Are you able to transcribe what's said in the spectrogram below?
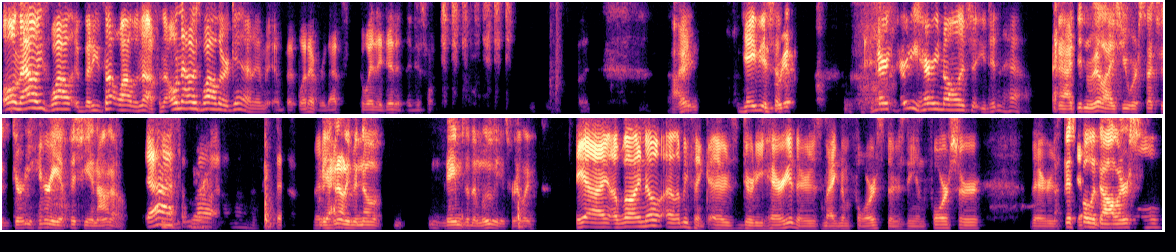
oh, now he's wild, but he's not wild enough. And oh, now he's wilder again. And but whatever, that's the way they did it. They just went, but I, gave you some Harry, dirty Harry knowledge that you didn't have. And I didn't realize you were such a Dirty Harry aficionado. Yeah, Yeah. somehow, I don't know. I picked that up. Yeah, I don't even know names of the movies really. Yeah, I, well, I know. Uh, let me think. There's Dirty Harry. There's Magnum Force. There's the Enforcer. There's Fistful of dollars. Deadpool.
